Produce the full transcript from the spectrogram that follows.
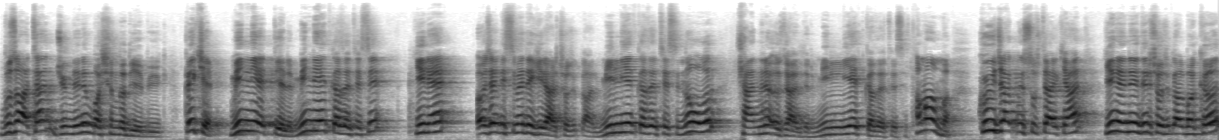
Bu zaten cümlenin başında diye büyük. Peki Milliyet diyelim. Milliyet gazetesi yine özel isime de girer çocuklar. Milliyet gazetesi ne olur? Kendine özeldir. Milliyet gazetesi. Tamam mı? Kuyucak Yusuf derken yine nedir çocuklar bakın.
